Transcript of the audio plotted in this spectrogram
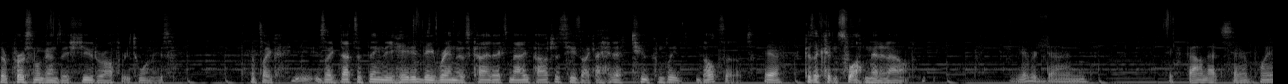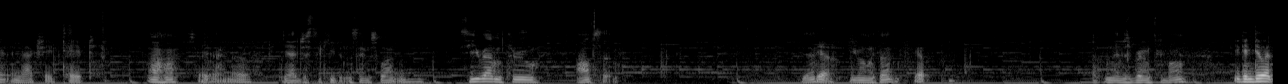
their personal guns they shoot are all 320s. That's like, he's like, that's the thing they hated. They ran those Kydex mag pouches. He's like, I had to have two complete belt setups Yeah. because I couldn't swap them in and out. Have you ever done, like, found that center point and actually taped Uh huh. so they don't move? Yeah, just to keep it in the same spot. So you ran them through opposite. Yeah? Yeah. You going like that? Yep. And then just bring them to the bottom? You can do it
